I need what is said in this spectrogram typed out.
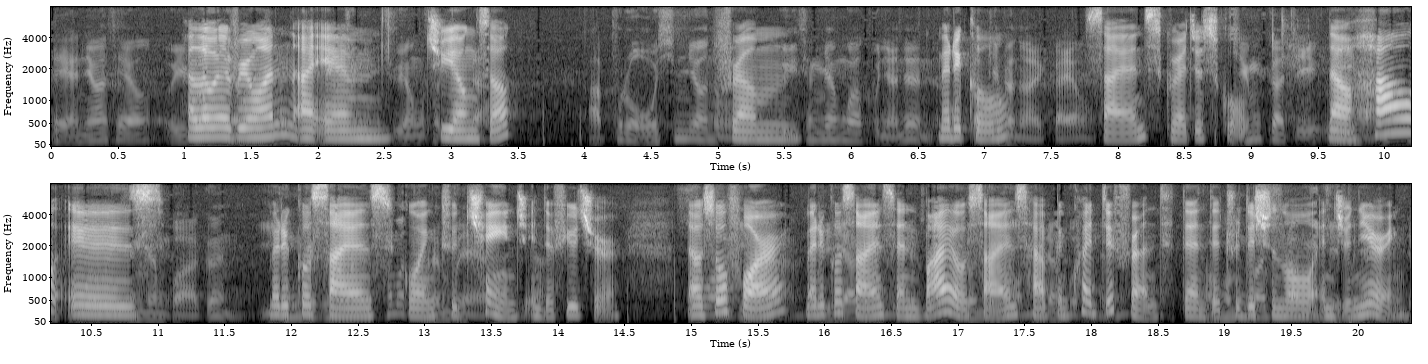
Hello everyone, I am Ju Young-seok from Medical Science Graduate School. Now, how is medical science going to change in the future? Now, so far, medical science and bioscience have been quite different than the traditional engineering.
